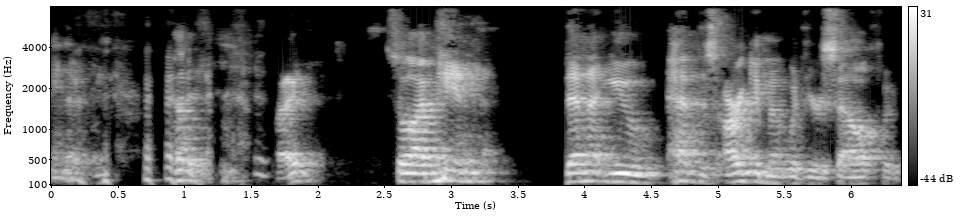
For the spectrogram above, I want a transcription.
kind of cut it, right? So, I mean, then you have this argument with yourself and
